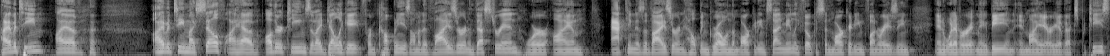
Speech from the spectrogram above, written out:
I have a team. I have I have a team myself. I have other teams that I delegate from companies I'm an advisor and investor in, where I am acting as advisor and helping grow on the marketing side, mainly focused on marketing, fundraising, and whatever it may be in, in my area of expertise,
